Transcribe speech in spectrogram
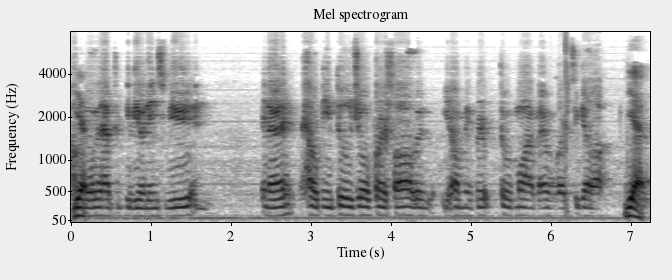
I'm Yeah. more than happy to give you an interview and, you know, help you build your profile and, you know, me build mine, man. We'll work together. Yeah.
